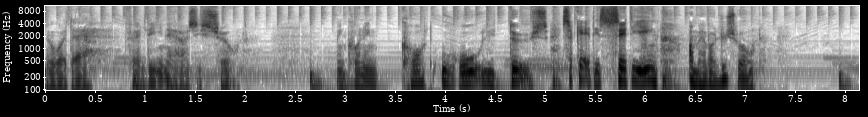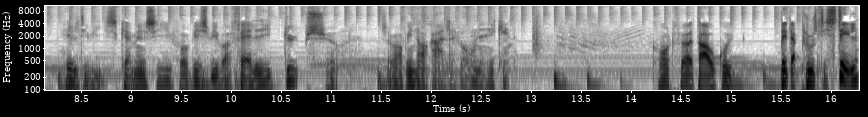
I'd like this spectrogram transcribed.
Nu og da faldt en af os i søvn men kun en kort urolig døs, så gav det sæt i en, og man var lysvågen. Heldigvis, kan man sige, for hvis vi var faldet i dyb søvn, så var vi nok aldrig vågnet igen. Kort før daggry blev der pludselig stille.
